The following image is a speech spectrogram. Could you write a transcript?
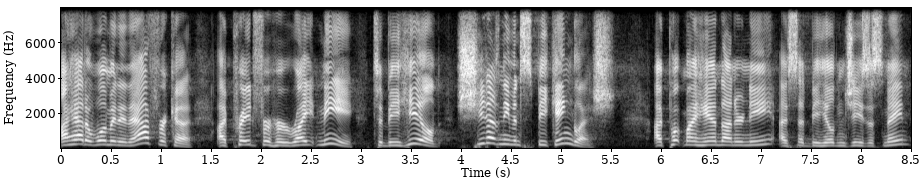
I had a woman in Africa, I prayed for her right knee to be healed. She doesn't even speak English. I put my hand on her knee. I said, Be healed in Jesus' name.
